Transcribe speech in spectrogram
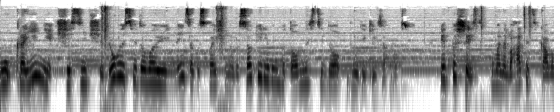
У країні часів ще Другої світової війни забезпечено високий рівень готовності до будь-яких загроз. Підпишись, у мене багато цікавого.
